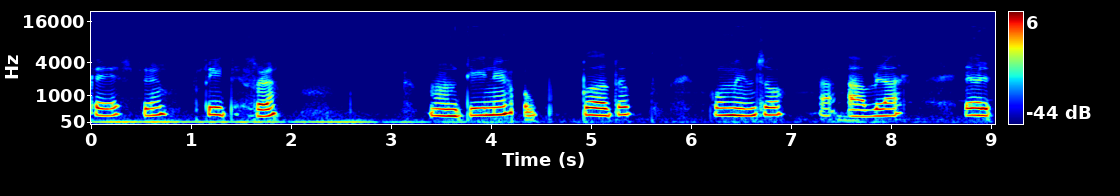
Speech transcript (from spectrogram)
que se sí que se mantiene ocupado comenzó a hablar. El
